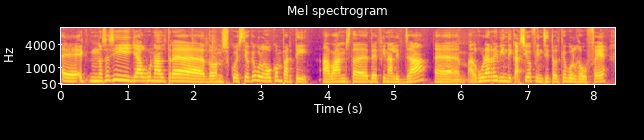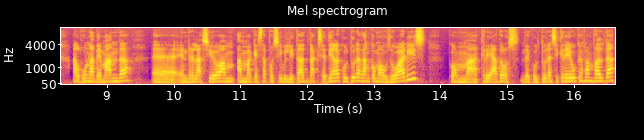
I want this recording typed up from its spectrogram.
Eh, no sé si hi ha alguna altra doncs, qüestió que vulgueu compartir abans de, de finalitzar, eh, alguna reivindicació fins i tot que vulgueu fer, alguna demanda eh, en relació amb, amb aquesta possibilitat d'accedir a la cultura tant com a usuaris com a creadors de cultura. Si creieu que fan falta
